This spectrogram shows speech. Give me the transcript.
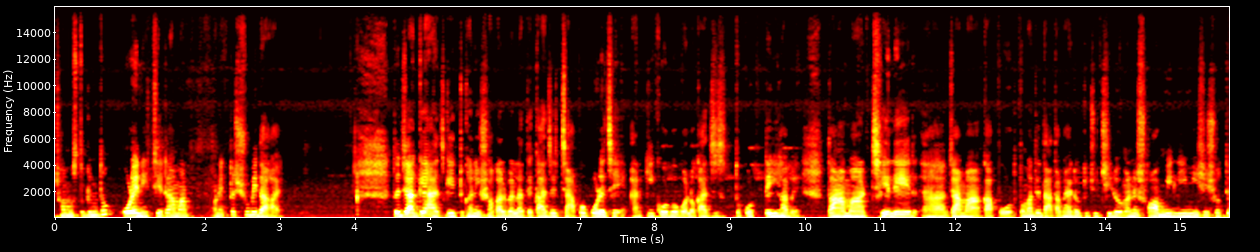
সমস্ত কিন্তু করে নিচ্ছি। এটা আমার অনেকটা সুবিধা হয়। তো যাকে আজকে একটুখানি সকালবেলাতে কাজের চাপও পড়েছে। আর কি করব বলো, কাজ তো করতেই হবে। তো আমার ছেলের জামা কাপড়, তোমাদের দাদা ভাইয়েরও কিছু ছিল মানে সব মিলিয়ে মিশিয়ে সত্যি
